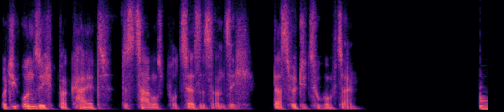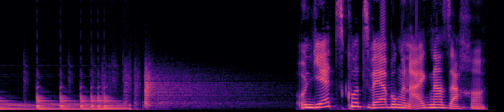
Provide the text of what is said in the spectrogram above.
und die Unsichtbarkeit des Zahlungsprozesses an sich. Das wird die Zukunft sein. Und jetzt kurz Werbung in eigener Sache.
